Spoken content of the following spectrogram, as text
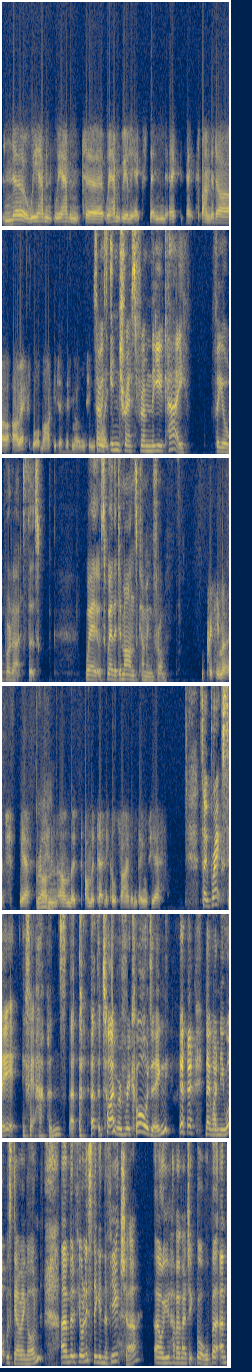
no, we haven't. We haven't. Uh, we haven't really extend ex- expanded our, our export market at this moment in So, time. it's interest from the UK for your products. That's where it's where the demand's coming from. Pretty much, yeah. Brilliant. On on the on the technical side and things, yes. So Brexit, if it happens at, at the time of recording, no one knew what was going on. Um, but if you're listening in the future, or you have a magic ball, but um,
